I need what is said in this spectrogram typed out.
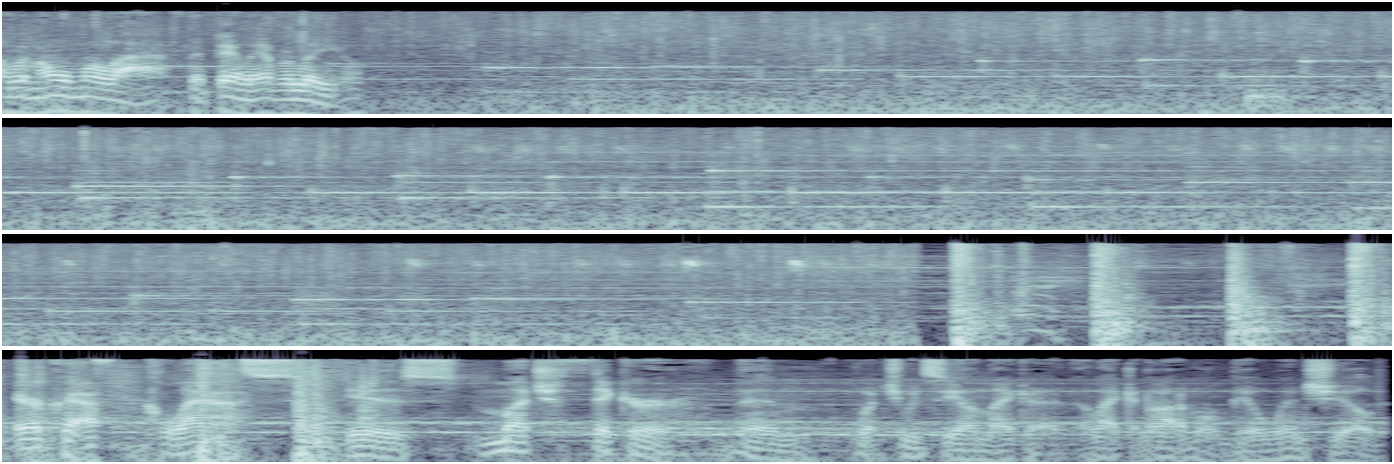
of a normal life that they'll ever live. Aircraft glass is much thicker than what you would see on like a like an automobile windshield.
